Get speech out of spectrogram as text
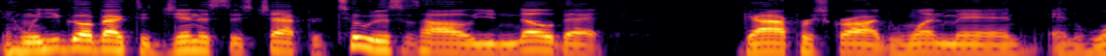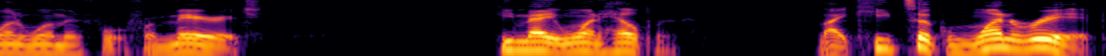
And when you go back to Genesis chapter 2, this is how you know that God prescribed one man and one woman for, for marriage. He made one helper. Like he took one rib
